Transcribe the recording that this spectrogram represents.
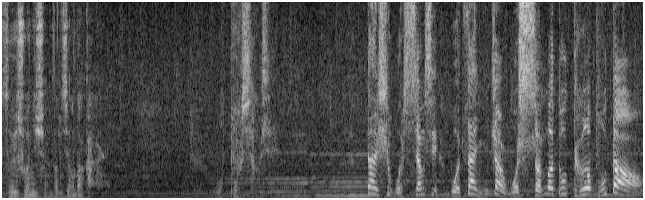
所以说你选择了江大凯。我不相信，但是我相信我在你这儿，我什么都得不到。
